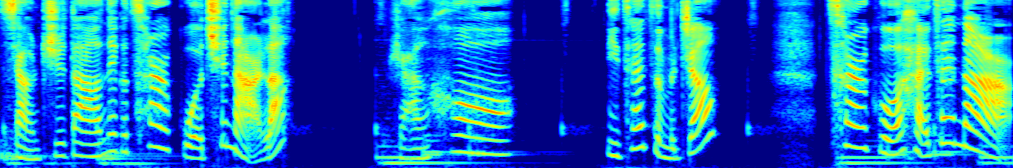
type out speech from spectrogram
想知道那个刺儿果去哪儿了。然后，你猜怎么着？刺儿果还在那儿。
